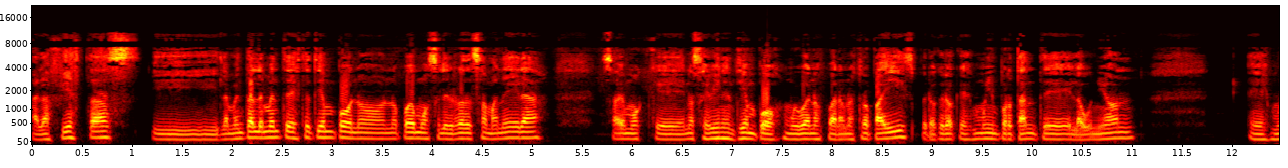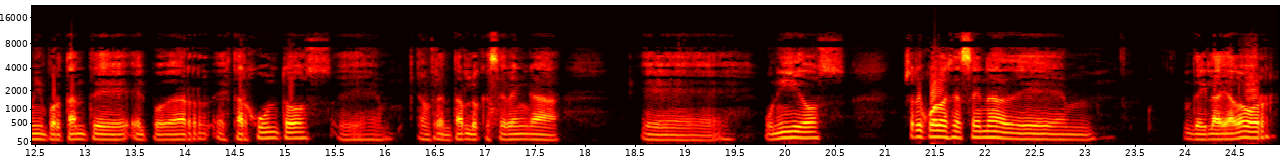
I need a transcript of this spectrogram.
a las fiestas y lamentablemente este tiempo no, no podemos celebrar de esa manera Sabemos que no se vienen tiempos muy buenos para nuestro país, pero creo que es muy importante la unión, es muy importante el poder estar juntos, eh, enfrentar lo que se venga eh, unidos. Yo recuerdo esa escena de, de Gladiador,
